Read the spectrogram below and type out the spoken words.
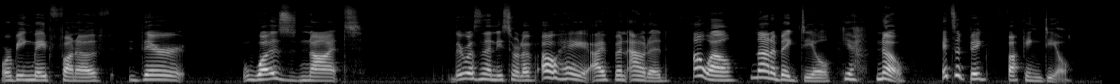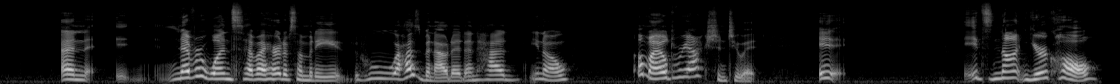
or being made fun of, there was not, there wasn't any sort of, oh, hey, I've been outed. Oh, well, not a big deal. Yeah. No, it's a big fucking deal. And it- never once have I heard of somebody who has been outed and had, you know, a mild reaction to it. It it's not your call.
